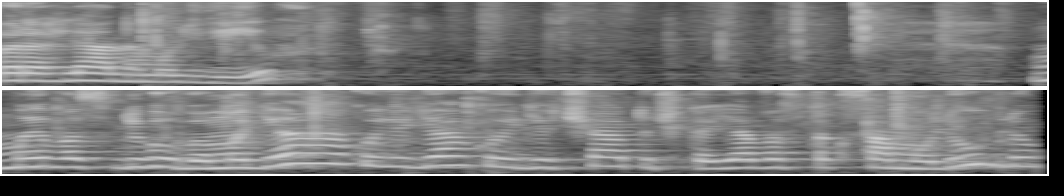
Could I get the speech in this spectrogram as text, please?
Переглянемо Львів. Ми вас любимо. Дякую, дякую, дівчаточка. Я вас так само люблю.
